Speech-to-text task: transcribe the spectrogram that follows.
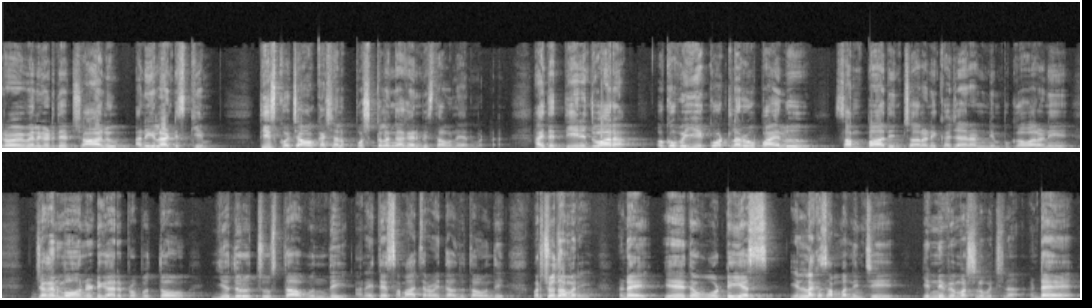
ఇరవై వేలు కడితే చాలు అని ఇలాంటి స్కీమ్ తీసుకొచ్చే అవకాశాలు పుష్కలంగా కనిపిస్తూ ఉన్నాయన్నమాట. అయితే దీని ద్వారా ఒక వెయ్యి కోట్ల రూపాయలు సంపాదించాలని ఖజానాన్ని నింపుకోవాలని జగన్మోహన్ రెడ్డి గారి ప్రభుత్వం ఎదురు చూస్తూ ఉంది అని అయితే సమాచారం అయితే అందుతూ ఉంది. మరి చూద్దాం మరి. అంటే ఏదైతే ఓటీఎస్ ఇళ్ళకు సంబంధించి ఎన్ని విమర్శలు వచ్చినా అంటే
